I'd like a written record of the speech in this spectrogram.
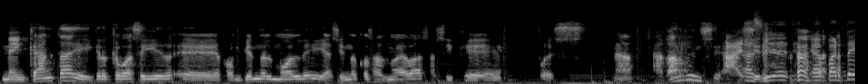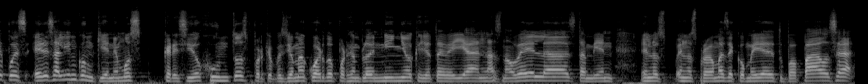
me encanta y creo que voy a seguir eh, rompiendo el molde y haciendo cosas nuevas. Así que, pues, nada, agárrense. Ay, sí. Es. Y aparte, pues eres alguien con quien hemos crecido juntos, porque pues yo me acuerdo, por ejemplo, de niño que yo te veía en las novelas, también en los, en los programas de comedia de tu papá, o sea,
